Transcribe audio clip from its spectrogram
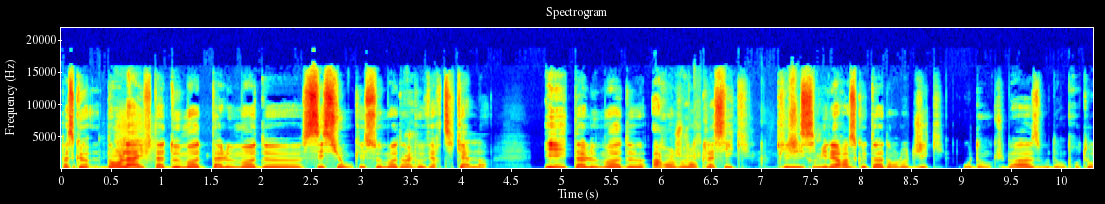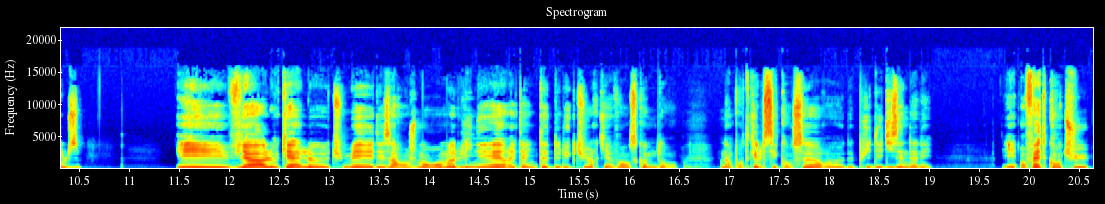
Parce que dans live, tu as deux modes. Tu as le mode euh, session, qui est ce mode ouais. un peu vertical, là, et tu as le mode euh, arrangement mode classique, qui classique, est similaire ouais. à ce que tu as dans Logic, ou dans Cubase, ou dans Pro Tools, et via lequel euh, tu mets des arrangements en mode linéaire, et tu as une tête de lecture qui avance comme dans n'importe quel séquenceur euh, depuis des dizaines d'années. Et en fait, quand tu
